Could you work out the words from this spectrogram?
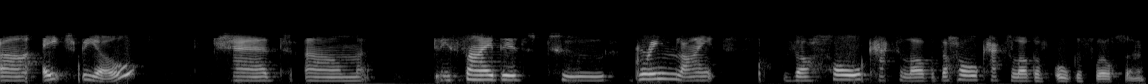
uh, HBO had um, decided to greenlight the whole catalog, the whole catalog of August Wilson.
